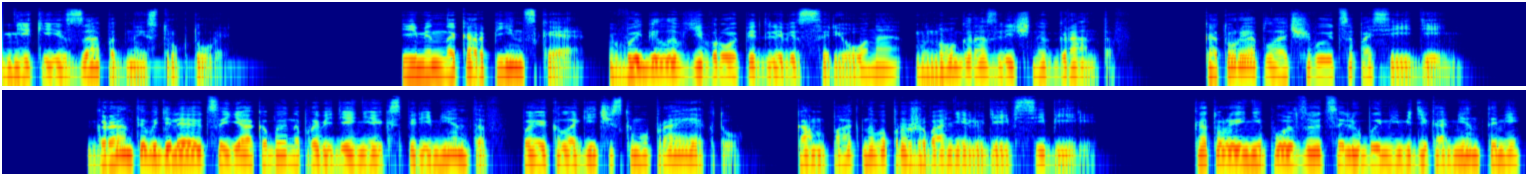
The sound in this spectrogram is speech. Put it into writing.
некие западные структуры. Именно Карпинская выбила в Европе для Виссариона много различных грантов, которые оплачиваются по сей день. Гранты выделяются якобы на проведение экспериментов по экологическому проекту компактного проживания людей в Сибири, которые не пользуются любыми медикаментами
